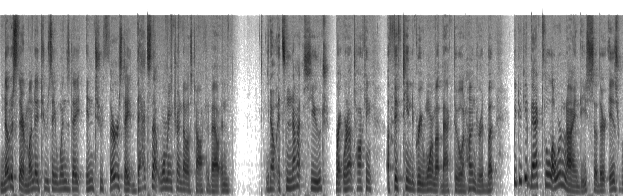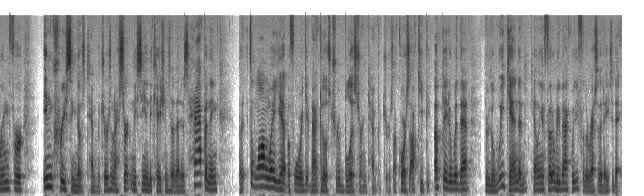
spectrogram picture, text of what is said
Notice there, Monday, Tuesday, Wednesday into Thursday, that's that warming trend I was talking about. And, you know, it's not huge, right? We're not talking a 15 degree warm up back to 100, but we do get back to the lower 90s, so there is room for increasing those temperatures, and I certainly see indications that that is happening, but it's a long way yet before we get back to those true blistering temperatures. Of course, I'll keep you updated with that through the weekend, and Kelli and Fred will be back with you for the rest of the day today.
